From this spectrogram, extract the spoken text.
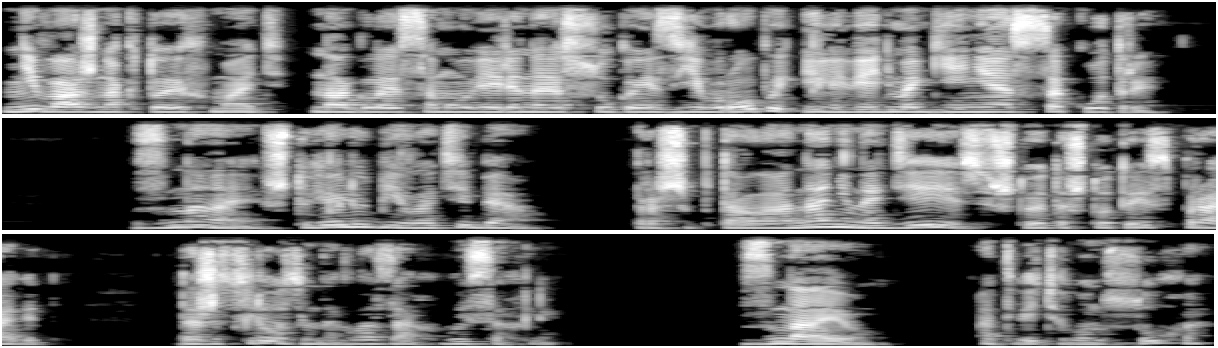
Неважно, кто их мать, наглая самоуверенная сука из Европы или ведьма-гения с Сокотры. «Знай, что я любила тебя», – прошептала она, не надеясь, что это что-то исправит. Даже слезы на глазах высохли. «Знаю», – ответил он сухо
